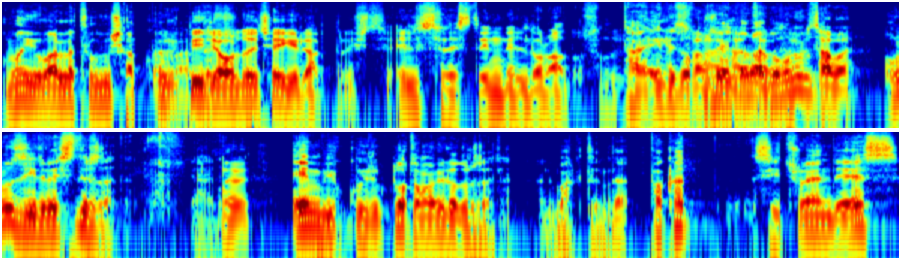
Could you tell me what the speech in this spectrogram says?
Ama yuvarlatılmış hatlar Kuyruk vardır. deyince orada şey geliyor aklına işte. Elvis Presley'nin Eldorado'su. Ta 59 Tabii, Eldorado onun, tabii. onun zirvesidir zaten. Yani Evet. en büyük kuyruklu otomobil odur zaten hani baktığında. Fakat Citroen DS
